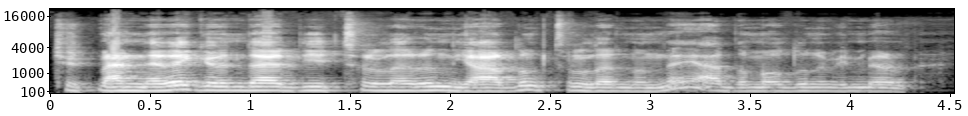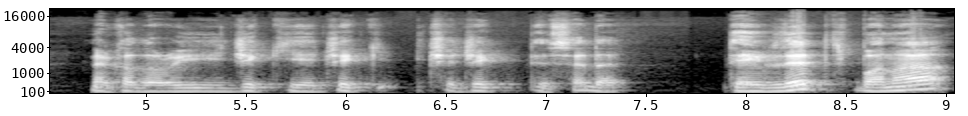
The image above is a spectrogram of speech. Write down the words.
Türkmenlere gönderdiği tırların yardım tırlarının ne yardım olduğunu bilmiyorum. Ne kadar o yiyecek, yiyecek, içecek dese de devlet bana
